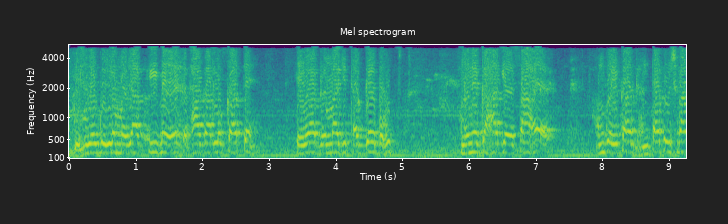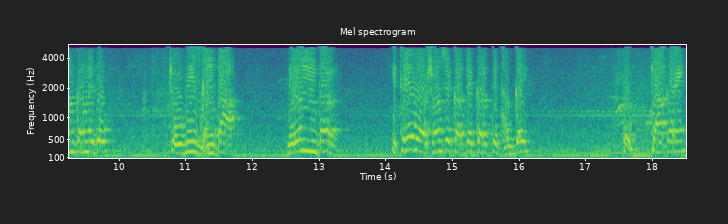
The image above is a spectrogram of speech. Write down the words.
इसलिए कुछ लोग मज़ाक की में कथाकार लोग कहते हैं। एक बार ब्रह्मा जी थक गए बहुत। उन्होंने कहा कि ऐसा है, हमको एक आध घंटा तो विश्राम करने दो। चौबीस घंटा निरंतर इतने वर्षों से करते करते थक गए। तो क्या करें?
